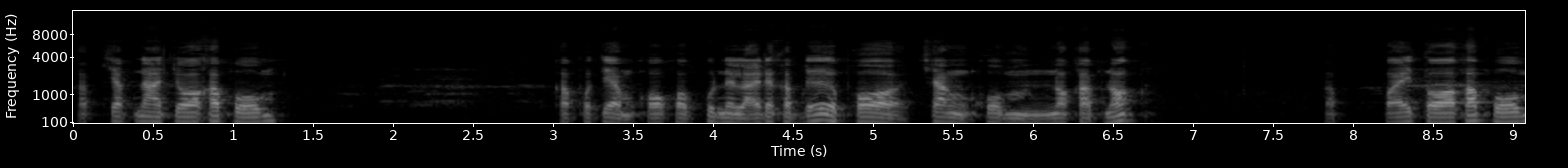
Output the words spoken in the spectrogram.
ครับแคปหน้าจอครับผม ครับพ่อเตรียมขอขอบคุณในหลายนะครับ เด้อพ่อช่างคมเนาะครับเนาะ ไปต่อครับผม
